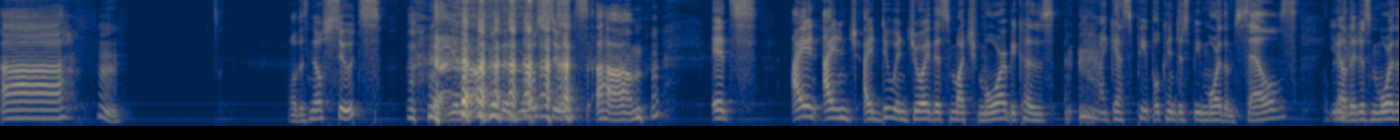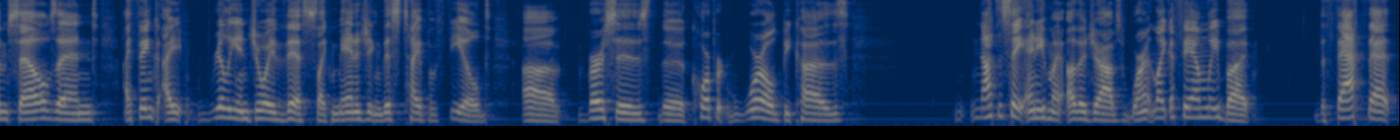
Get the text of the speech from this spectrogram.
Uh, hmm. Well, there's no suits. you know, there's no suits. Um, it's I, I I do enjoy this much more because I guess people can just be more themselves. You know, they're just more themselves, and I think I really enjoy this, like managing this type of field uh, versus the corporate world. Because, not to say any of my other jobs weren't like a family, but the fact that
